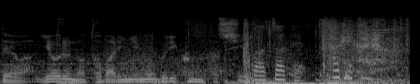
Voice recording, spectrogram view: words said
では夜の帳に潜り込むとしよう。技で影から。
